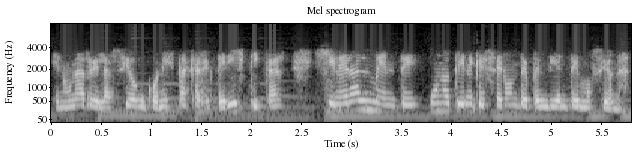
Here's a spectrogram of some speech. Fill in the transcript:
en una relación con estas características, generalmente uno tiene que ser un dependiente emocional.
